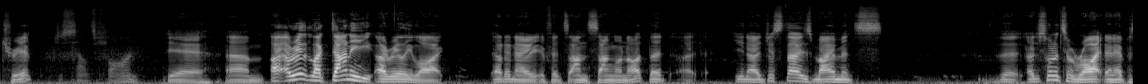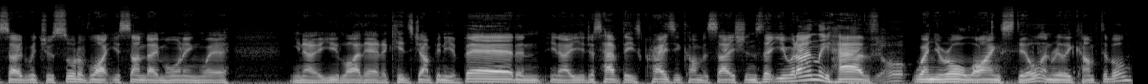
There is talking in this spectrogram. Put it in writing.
trip. Just sounds fun. Yeah, um, I, I really like Dunny. I really like. I don't know if it's unsung or not, but uh, you know, just those moments. That I just wanted to write an episode which was sort of like your Sunday morning, where you know you lie there, the kids jump into your bed, and you know you just have these crazy conversations that you would only have when you're all lying still and really comfortable.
